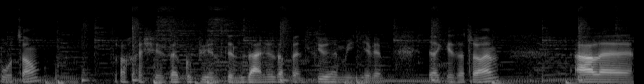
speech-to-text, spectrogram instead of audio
kłócą. Trochę się zagubiłem w tym zdaniu, zapętliłem i nie wiem jakie zacząłem, ale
